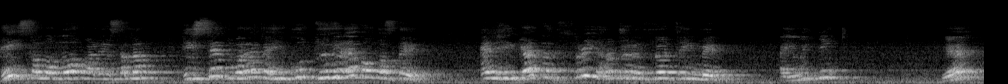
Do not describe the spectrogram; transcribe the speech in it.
He sallallahu alayhi wasallam, he said whatever he could to whoever was there. And he gathered 313 men. Are you with me? Yeah?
